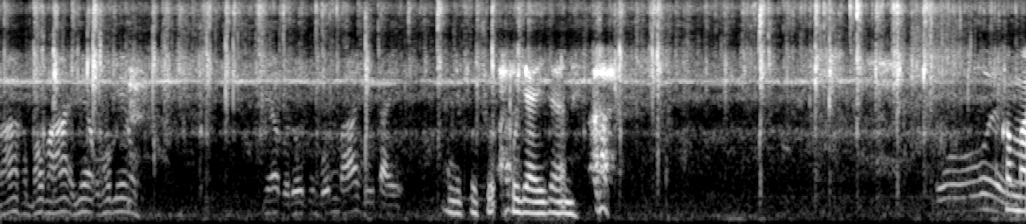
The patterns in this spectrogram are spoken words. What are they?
ม้ากับพ่อม้าไอ้แมวกับพ่อแมวแมวก็โดนบนม้าอยู่ไตอันนี้ผู้สุผู้ใหญ่จ้ะนี่ โอ้ย เข้ามา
